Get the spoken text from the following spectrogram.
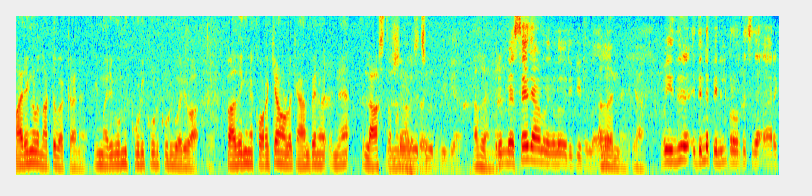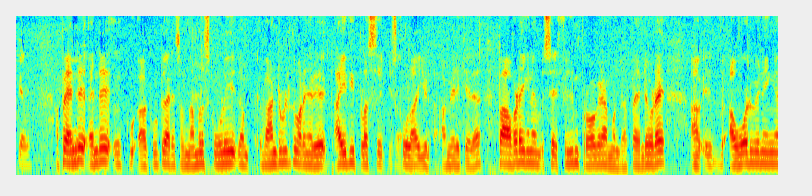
മരങ്ങൾ നട്ടുവെക്കാൻ ഈ മരുഭൂമി കൂടി കൂടി കൂടി വരിക അപ്പോൾ അതിങ്ങനെ കുറയ്ക്കാനുള്ള ക്യാമ്പയിനെ ലാസ്റ്റ് നമ്മൾ അത് തന്നെ. ഒരു മെസ്സേജാണ് നിങ്ങൾ ഒരുക്കിയിട്ടുള്ളത് അത് തന്നെ യാ അപ്പൊ ഇത് ഇതിന്റെ പിന്നിൽ പ്രവർത്തിച്ചത് ആരൊക്കെയാണ്? അപ്പോൾ എന്റെ എന്റെ കൂട്ടുകാരെ നമ്മൾ സ്കൂളിൽ വാൻഡർബിൾട്ട് എന്ന് പറഞ്ഞൊരു ഐ വി പ്ലസ് സ്കൂളാണ് അമേരിക്കയിൽ അപ്പോൾ അവിടെ ഇങ്ങനെ ഫിലിം പ്രോഗ്രാം ഉണ്ട്. അപ്പോൾ എന്റെ കൂടെ അവാർഡ് വിന്നിങ്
